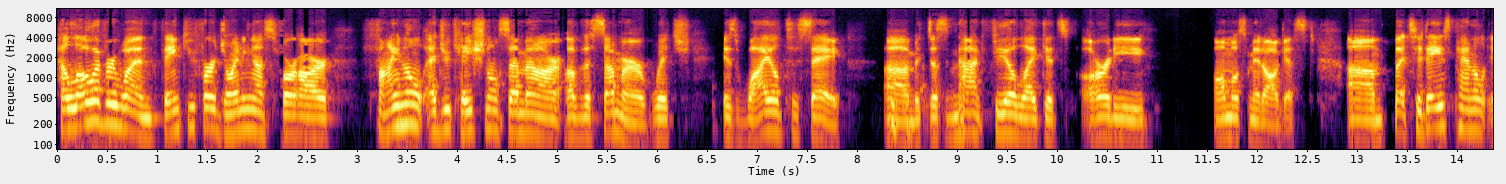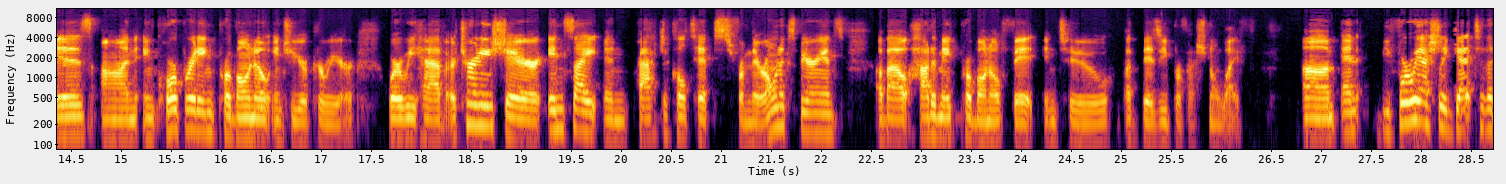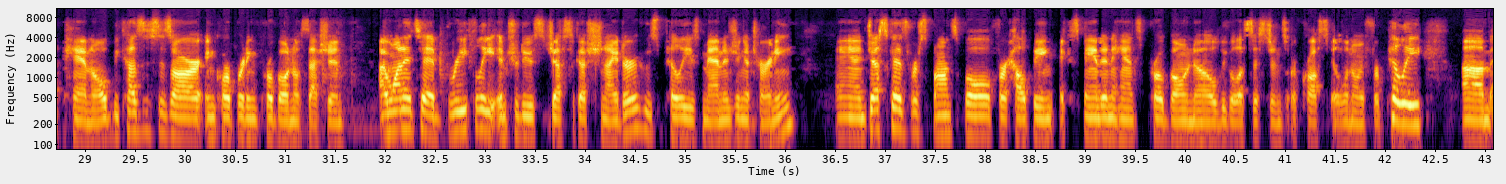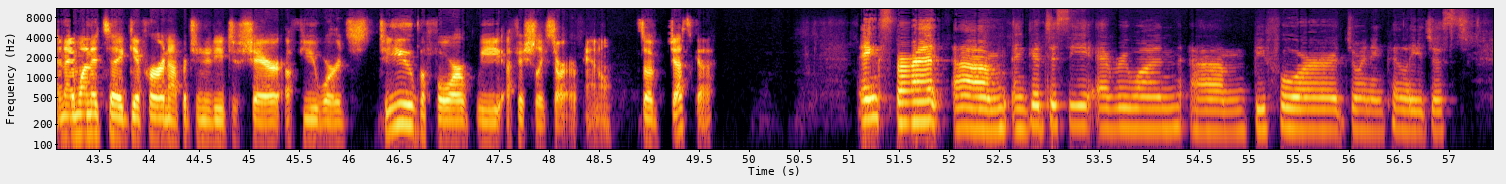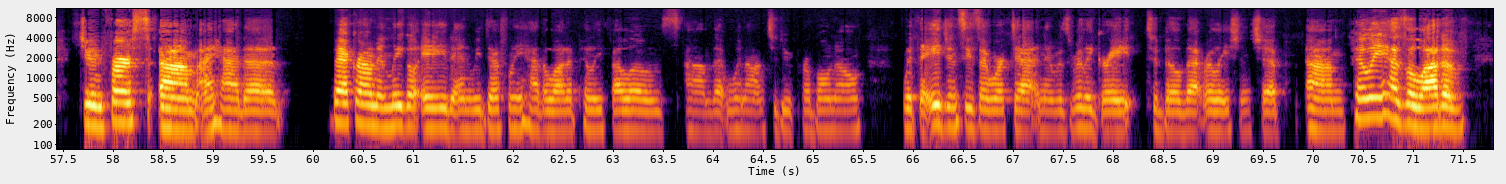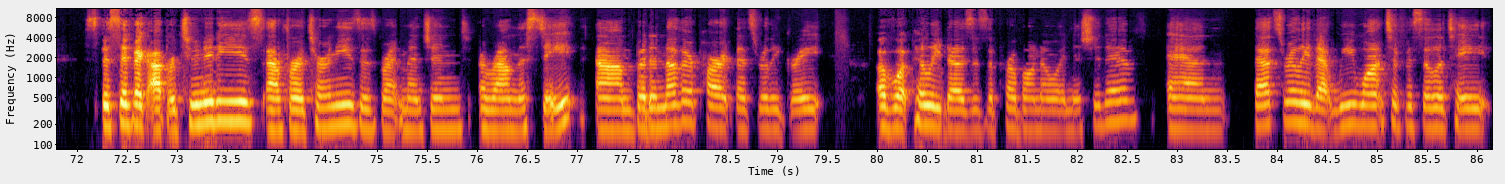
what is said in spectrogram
Hello, everyone. Thank you for joining us for our final educational seminar of the summer, which is wild to say. Um, it does not feel like it's already almost mid-August. Um, but today's panel is on incorporating pro bono into your career, where we have attorneys share insight and practical tips from their own experience about how to make pro bono fit into a busy professional life. Um, and before we actually get to the panel, because this is our incorporating pro bono session, I wanted to briefly introduce Jessica Schneider, who's Pili's managing attorney. And Jessica is responsible for helping expand and enhance pro bono legal assistance across Illinois for Pili. Um, and I wanted to give her an opportunity to share a few words to you before we officially start our panel. So Jessica. Thanks, Brent, um, and good to see everyone. Um, before joining Pili, just June 1st, um, I had a background in legal aid, and we definitely had a lot of Pili fellows um, that went on to do pro bono with the agencies I worked at, and it was really great to build that relationship. Um, Pili has a lot of specific opportunities uh, for attorneys, as Brent mentioned, around the state. Um, but another part that's really great of what Pili does is the pro bono initiative. And that's really that we want to facilitate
